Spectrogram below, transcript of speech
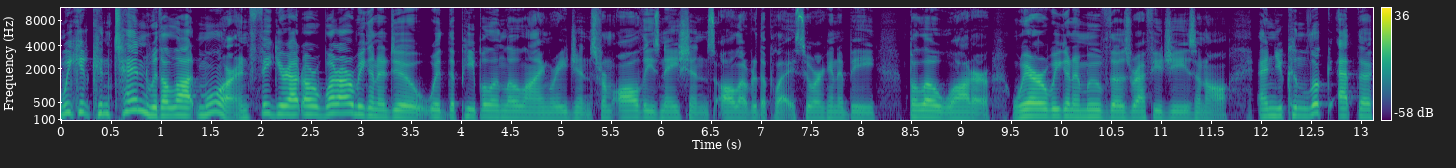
we could contend with a lot more and figure out or what are we going to do with the people in low-lying regions from all these nations all over the place who are going to be below water where are we going to move those refugees and all and you can look at the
